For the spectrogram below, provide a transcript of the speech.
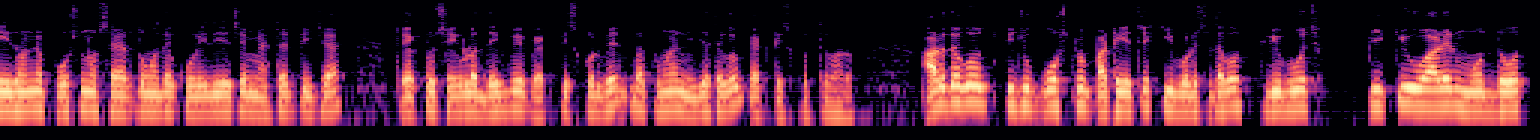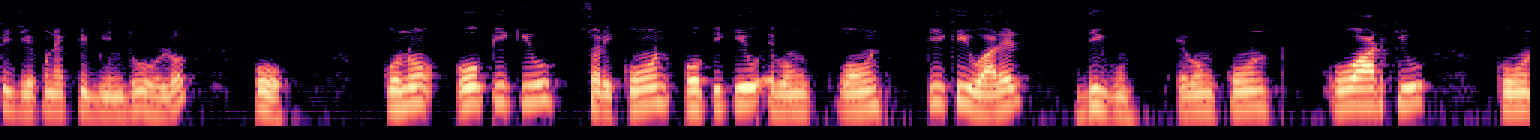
এই ধরনের প্রশ্ন স্যার তোমাদের করে দিয়েছে ম্যাথের টিচার তো একটু সেগুলো দেখবে প্র্যাকটিস করবে বা তোমরা নিজে থেকেও প্র্যাকটিস করতে পারো। আরও দেখো কিছু প্রশ্ন পাঠিয়েছে, কি বলেছে? দেখো, ত্রিভুজ পিকিউআর এর মধ্যবর্তী যে কোনো একটি বিন্দু হলো ও কোনো ওপিকিউ সরি কোন ও ওপিকিউ এবং কোন পিকিউআর এর দ্বিগুণ এবং কোন ওআর কিউ কোন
